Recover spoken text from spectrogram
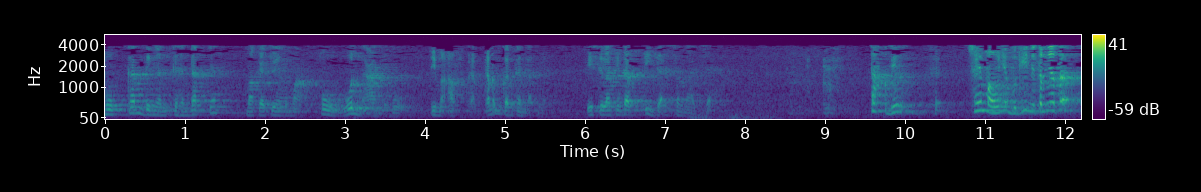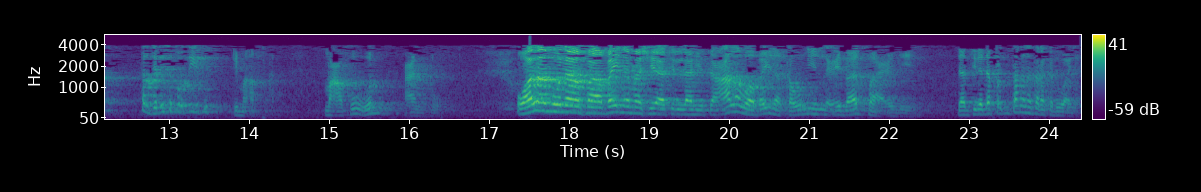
bukan dengan kehendaknya, maka itu yang ma'fuun anhu, dimaafkan karena bukan kehendaknya. Istilah kita tidak sengaja. Takdir, saya maunya begini, ternyata terjadi seperti itu, dimaafkan. Ma'fuun anhu. Wala munafa baina masyiatillahi ta'ala wa baina kaunil ibad fa'ilin. Dan tidak ada pertentangan antara keduanya.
